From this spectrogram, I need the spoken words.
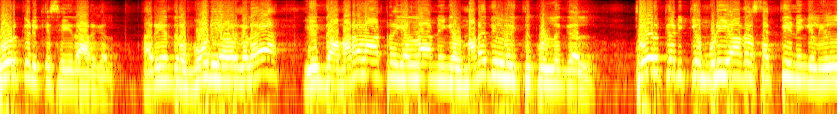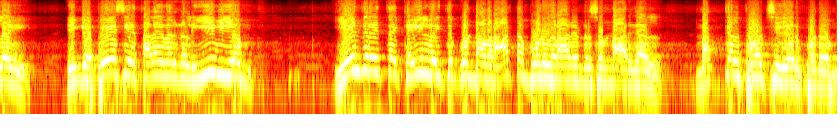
தோற்கடிக்க செய்தார்கள். நரேந்திர மோடி அவர்களை இந்த வரலாற்றை எல்லாம் நீங்கள் மனதில் வைத்துக் கொள்ளுங்கள். தோற்கடிக்க முடியாத சக்தி நீங்கள் இல்லை. இங்கே பேசிய தலைவர்கள் ஈவிஎம் இயந்திரத்தை கையில் வைத்துக் கொண்டு அவர் ஆட்டம் போடுகிறார் என்று சொன்னார்கள். மக்கள் புரட்சி ஏற்படும்.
